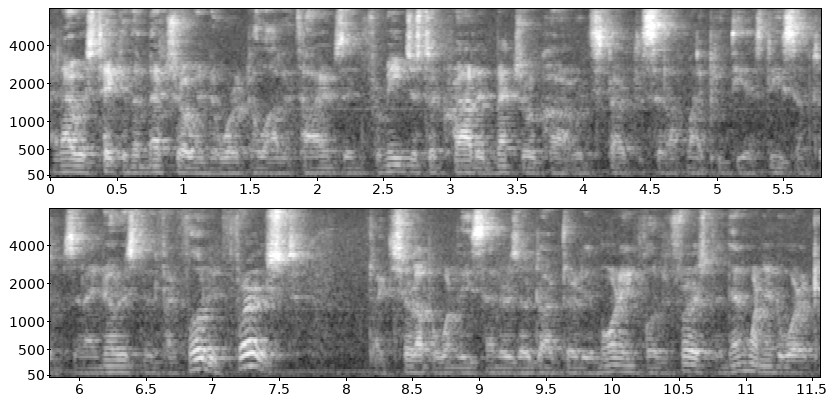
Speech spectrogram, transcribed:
and I was taking the metro into work a lot of times, and for me, just a crowded metro car would start to set off my PTSD symptoms. And I noticed that if I floated first, like showed up at one of these centers, oh, dark 30 in the morning, floated first, and then went into work,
